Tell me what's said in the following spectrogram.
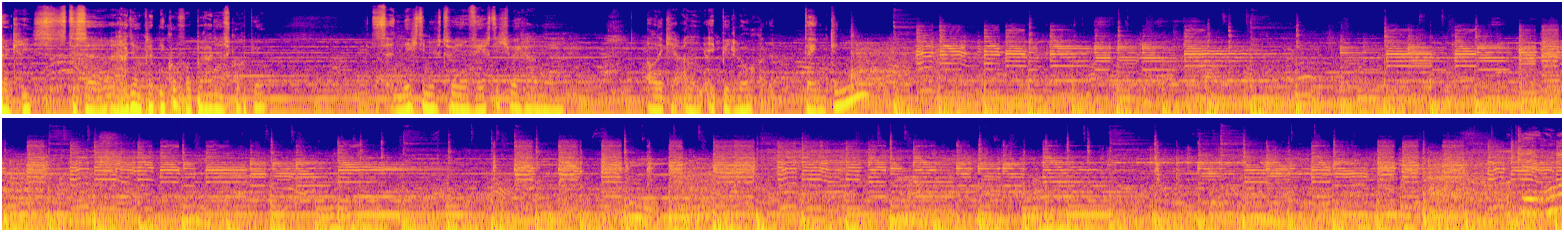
het is uh, Radio Klepnikov op Radio Scorpio. Het is 19.42 uur. We gaan uh, al een keer aan een epiloog denken.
